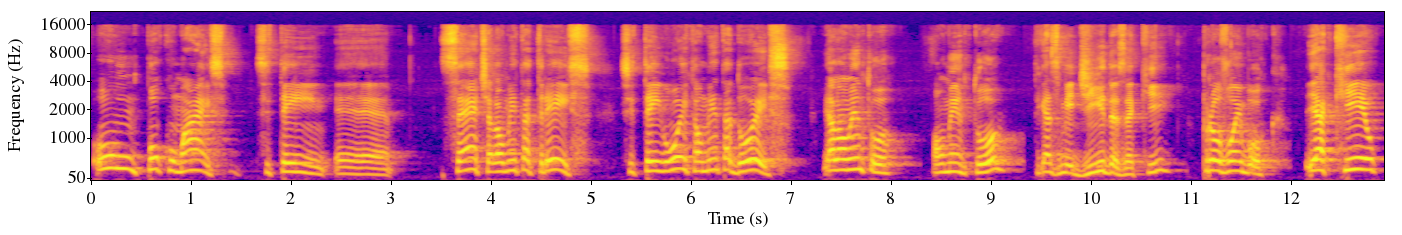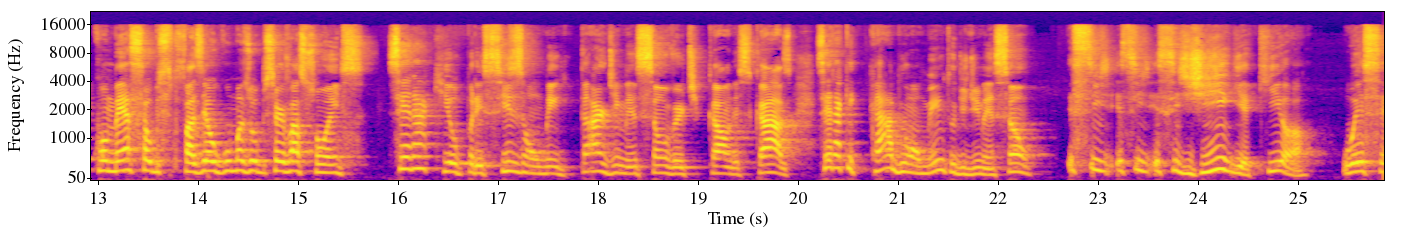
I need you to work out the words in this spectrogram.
Ou um pouco mais, se tem é, 7, ela aumenta 3. Se tem 8, aumenta 2. E ela aumentou. Aumentou tem as medidas aqui, provou em boca. E aqui eu começo a fazer algumas observações. Será que eu preciso aumentar dimensão vertical nesse caso? Será que cabe um aumento de dimensão? Esse, esse, esse gig aqui, ó, ou esse,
